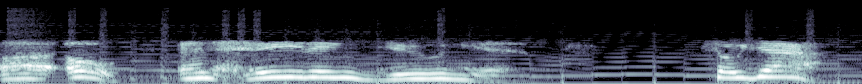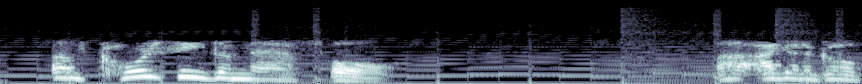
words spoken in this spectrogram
Uh, oh, and hating unions. So yeah, of course he's a masshole. Uh, I gotta go.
